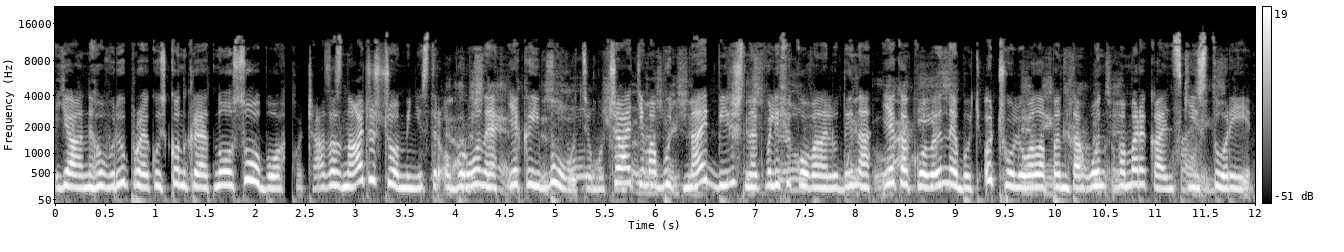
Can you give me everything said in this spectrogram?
Я не говорю про якусь конкретну особу. Хоча зазначу, що міністр оборони, який був у цьому чаті, мабуть, найбільш некваліфікована людина, яка коли-небудь очолювала Пентагон в американській історії.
